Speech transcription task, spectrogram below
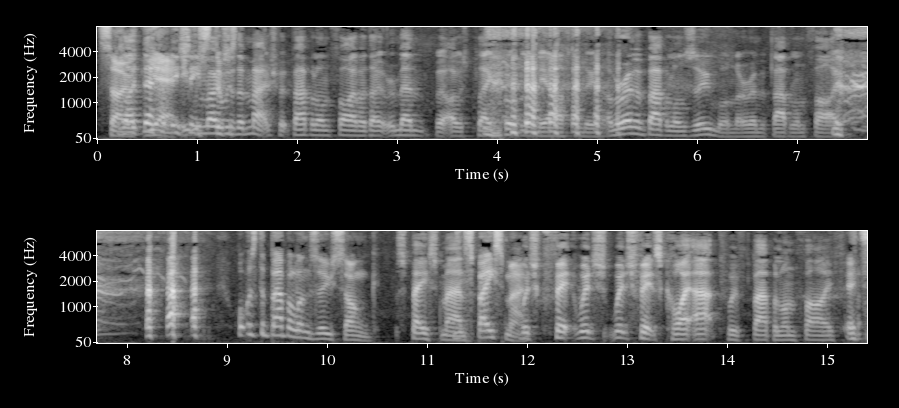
so I definitely yeah, see was, most was, of the match, but Babylon Five I don't remember. But I was playing football in the afternoon. I remember Babylon Zoom on. I remember Babylon Five. What was the Babylon Zoo song? Spaceman, Is it Spaceman? which fit which which fits quite apt with Babylon Five. It,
